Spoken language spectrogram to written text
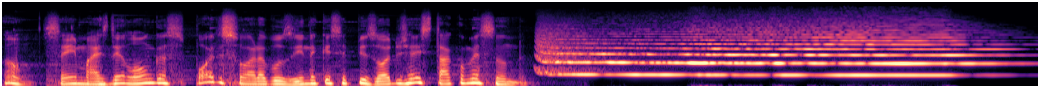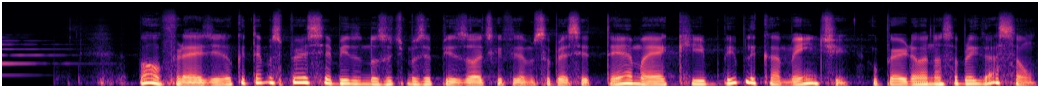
Bom, sem mais delongas, pode soar a buzina que esse episódio já está começando. Bom, Fred, o que temos percebido nos últimos episódios que fizemos sobre esse tema é que, biblicamente, o perdão é nossa obrigação.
